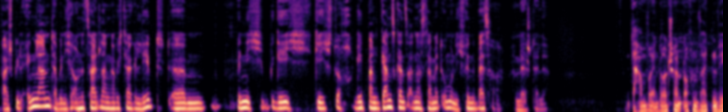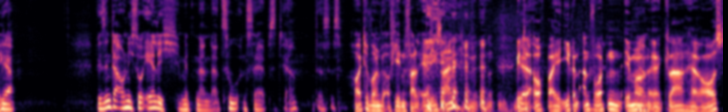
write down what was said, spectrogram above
Beispiel England, da bin ich auch eine Zeit lang, habe ich da gelebt, ähm, bin ich, gehe ich, gehe ich doch, geht man ganz, ganz anders damit um und ich finde besser an der Stelle. Da haben wir in Deutschland noch einen weiten Weg. Ja. Wir sind da auch nicht so ehrlich miteinander zu uns selbst, ja. Das ist Heute wollen wir auf jeden Fall ehrlich sein. Bitte ja. auch bei Ihren Antworten immer ja. Äh, klar heraus.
